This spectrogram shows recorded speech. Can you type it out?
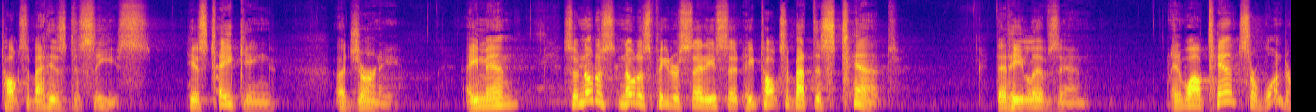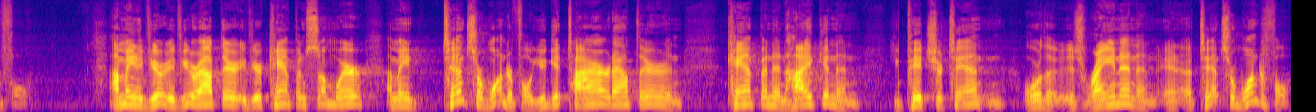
talks about his decease, his taking a journey. Amen. So notice, notice Peter said he said he talks about this tent that he lives in. And while tents are wonderful, I mean, if you're if you're out there, if you're camping somewhere, I mean, tents are wonderful. You get tired out there and camping and hiking, and you pitch your tent, and or the, it's raining, and, and uh, tents are wonderful.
